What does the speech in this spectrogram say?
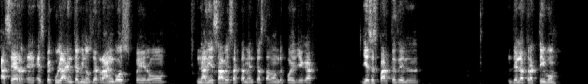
hacer, especular en términos de rangos, pero nadie sabe exactamente hasta dónde puede llegar. Y eso es parte del, del atractivo.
